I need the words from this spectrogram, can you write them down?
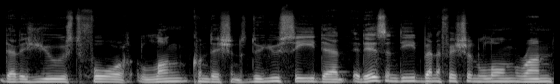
that is used for lung conditions? Do you see that it is indeed beneficial in the long run?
